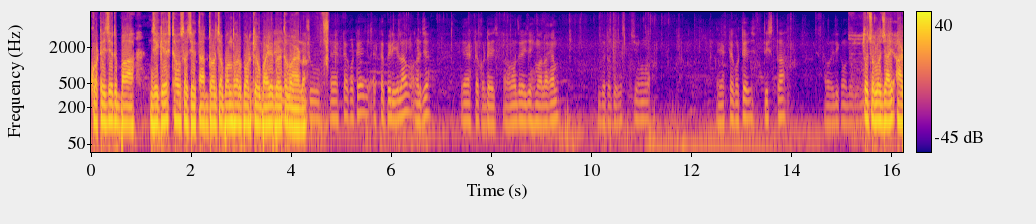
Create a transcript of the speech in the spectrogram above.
কটেজের বা যে গেস্ট হাউস আছে তার দরজা বন্ধ হওয়ার পর কেউ বাইরে বেরোতে পারে না। একটা কটেজ একটা পেরিয়ে এলাম আর যে এই একটা কটেজ আর আমাদের এই যে হিমালয়ান যেটাতে এসছি আমরা একটা কটেজ তিস্তা আর ওইদিকে আমাদের room। তো চলো যাই আর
